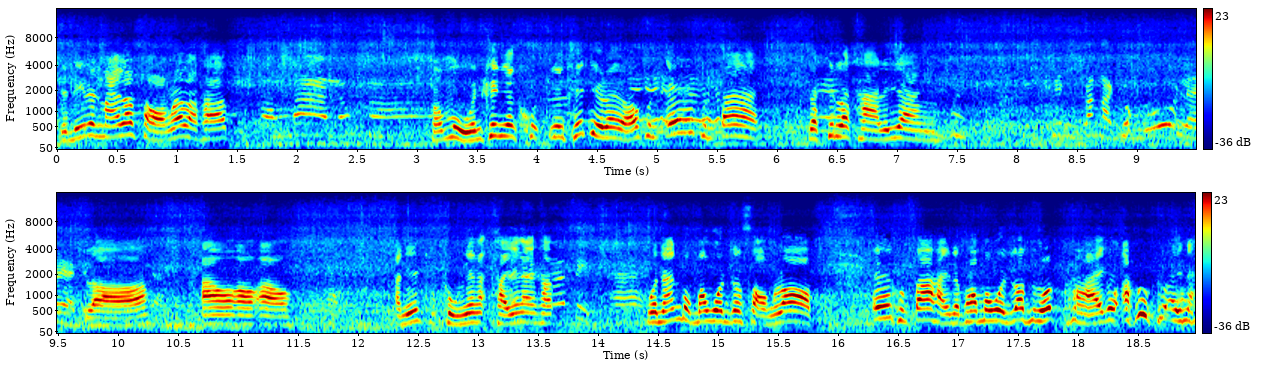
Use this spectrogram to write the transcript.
เดี๋ยวนี้เป็นไม้ละสองแล้วเหรอครับสองบ้านแล้วค่ะของหมูมันขึ้นยังคุยังคิดอยู่เลยเหรอคุณเอ๊ะคุณป้าจะขึ้นราคาหรือยังขึ้นตั้งแต่ช่วงนู้นเลยอะเหรอ เอาเอาเอาอันนี้ถุงยังไงขายยังไงครับห้าสิบค่ะวันนั้นผมมาวนจะสองรอบ เอ๊ะคุณป้าหายแต่พอมาวนอีกรอบรถหายก็เอ้าไปไหน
